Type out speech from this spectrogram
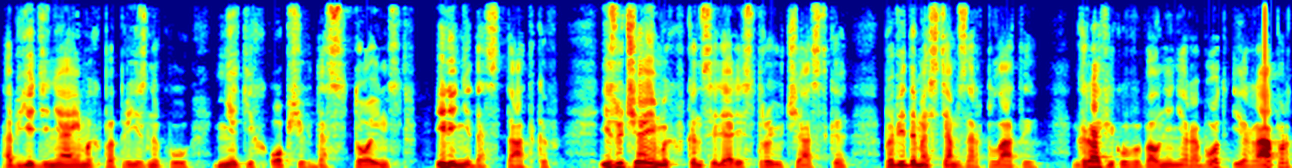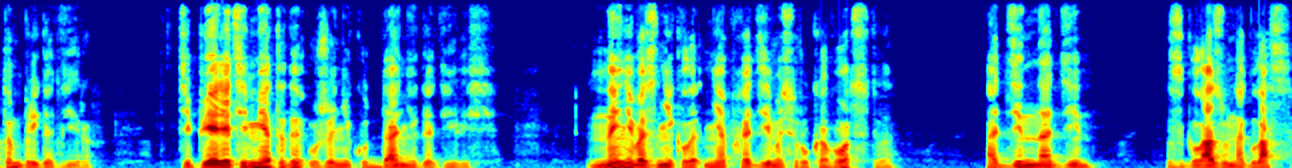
объединяемых по признаку неких общих достоинств или недостатков, изучаемых в канцелярии стройучастка по ведомостям зарплаты, графику выполнения работ и рапортам бригадиров. Теперь эти методы уже никуда не годились. Ныне возникла необходимость руководства один на один, с глазу на глаз.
